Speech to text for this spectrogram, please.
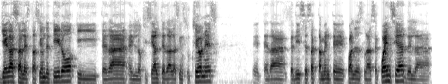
llegas a la estación de tiro y te da, el oficial te da las instrucciones eh, te da, te dice exactamente cuál es la secuencia de, la,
